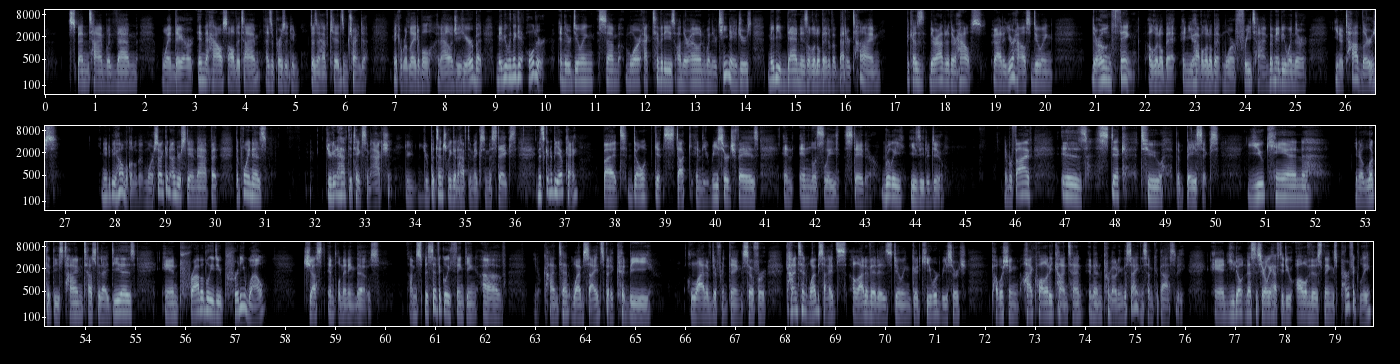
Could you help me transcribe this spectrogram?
spend time with them when they are in the house all the time as a person who doesn't have kids i'm trying to make a relatable analogy here but maybe when they get older and they're doing some more activities on their own when they're teenagers maybe then is a little bit of a better time because they're out of their house out of your house doing their own thing a little bit and you have a little bit more free time but maybe when they're you know toddlers you need to be home a little bit more so i can understand that but the point is you're going to have to take some action. You're, you're potentially going to have to make some mistakes, and it's going to be okay. But don't get stuck in the research phase and endlessly stay there. Really easy to do. Number five is stick to the basics. You can, you know, look at these time tested ideas and probably do pretty well just implementing those. I'm specifically thinking of you know content websites, but it could be a lot of different things. So for content websites, a lot of it is doing good keyword research, publishing high quality content, and then promoting the site in some capacity. And you don't necessarily have to do all of those things perfectly,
